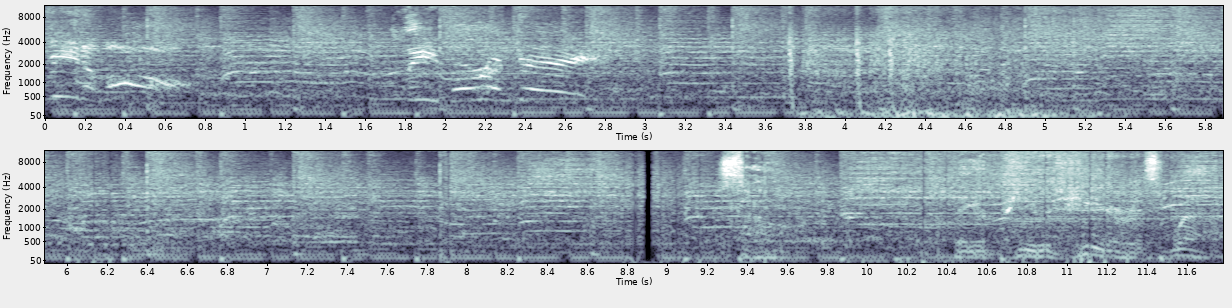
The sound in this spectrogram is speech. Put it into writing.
Defeat them all! Her again! So, they appeared here as well.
